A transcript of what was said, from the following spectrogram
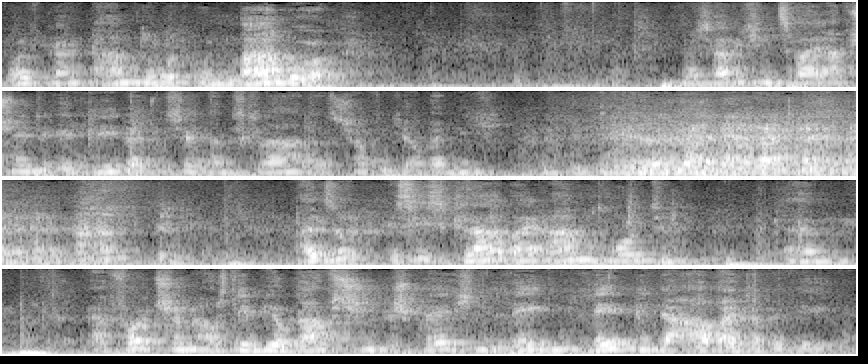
Wolfgang Abendroth und Marburg. Das habe ich in zwei Abschnitte gegliedert, ist ja ganz klar, das schaffe ich aber nicht. Also, es ist klar, bei Abendroth ähm, erfolgt schon aus den biografischen Gesprächen Leben in der Arbeiterbewegung,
